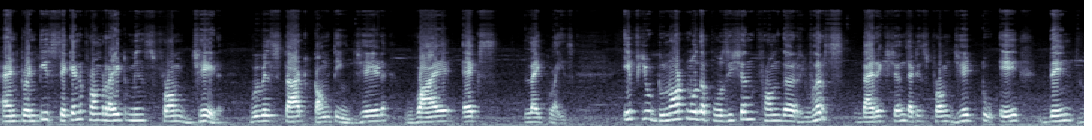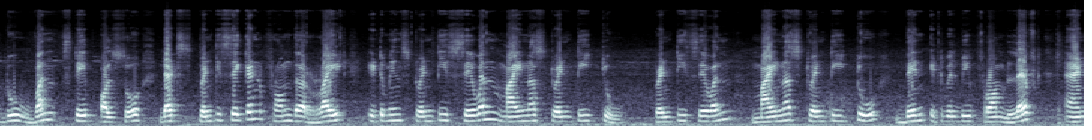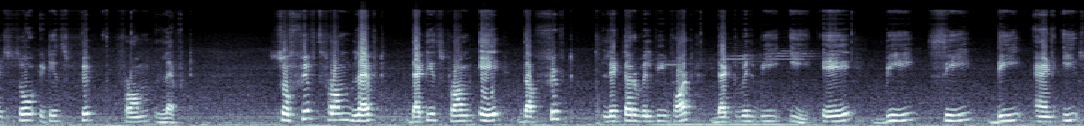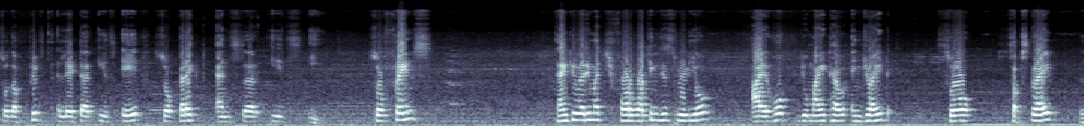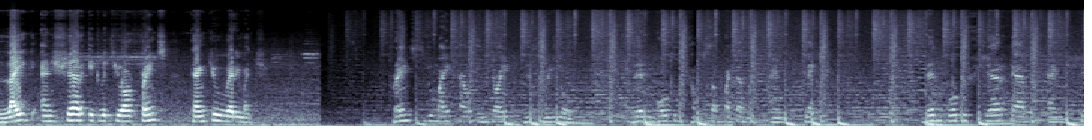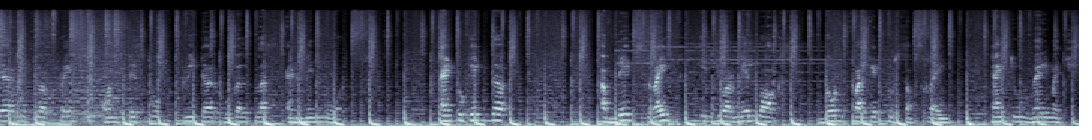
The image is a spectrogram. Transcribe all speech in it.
And 22nd from right means from Z. We will start counting Z, Y, X likewise. If you do not know the position from the reverse direction that is from Z to A then do one step also. That's 22nd from the right. It means 27 minus 22 27 minus 22 then it will be from left and so it is fifth from left. So fifth from left that is from A the fifth letter will be what? That will be E A B C D and E. So the fifth letter is A so correct answer is E. So friends thank you very much for watching this video I hope you might have enjoyed. So subscribe, like and share it with your friends. Thank you very much. Friends, you might have enjoyed this video. Then go to thumbs up button and click. Then go to share tab and share with your friends on Facebook, Twitter, Google Plus and many more. And to get the updates right in your mailbox, don't forget to subscribe. Thank you very much.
